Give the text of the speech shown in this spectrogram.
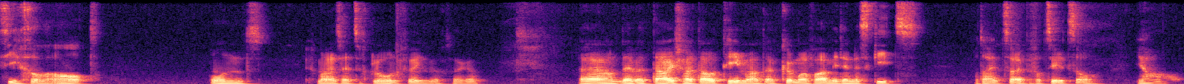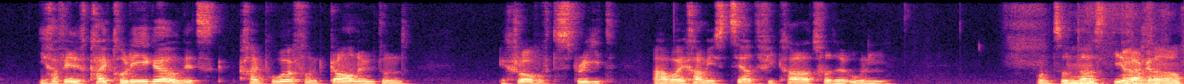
selbstsicheren Art. Und ich meine, es hat sich gelohnt für ihn, würde ich sagen. Äh, und eben da ist halt auch ein Thema, da können wir vor allem mit diesen Skits, wo der eine so erzählt so, ja, ich habe vielleicht keine Kollegen und jetzt keinen Beruf und gar nichts und ich schlafe auf der Street, aber ich habe mein Zertifikat von der Uni. Und so Mhm. das, die ja, genau.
